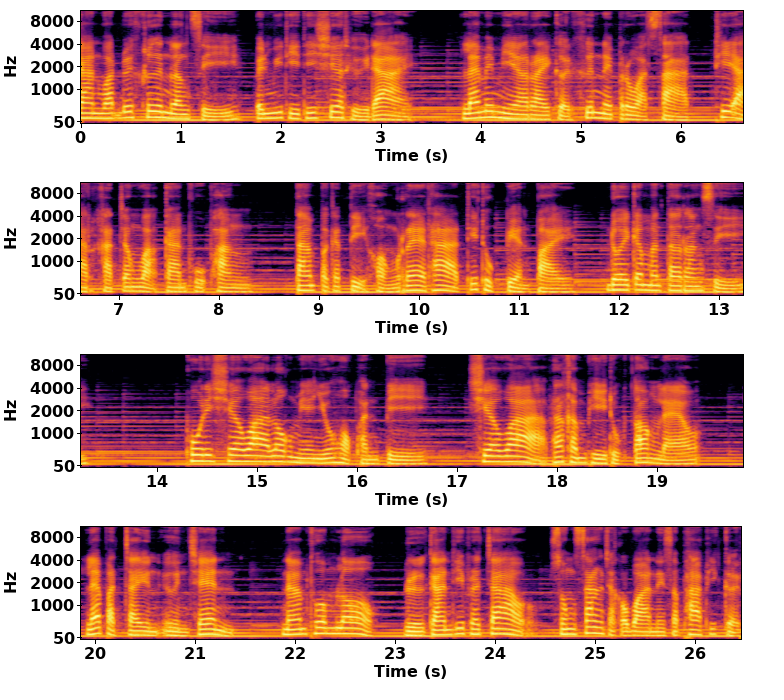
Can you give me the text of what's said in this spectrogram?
การวัดด้วยคลื่นรังสีเป็นวิธีที่เชื่อถือได้ และไม่มีอะไรเกิดขึ้นในประวัติศาสตร์ ที่อาจขัดจังหวะการผุพัง ตามปกติของแร่ธาตุที่ถูกเปลี่ยนไป โดยกัมมันตรังสี ผู้ที่เชื่อว่าโลกมีอายุ 6,000 ปี เชื่อว่าพระคัมภีร์ถูกต้องแล้ว และปัจจัยอื่นๆ เช่น น้ำท่วมโลก หรือการที่พระเจ้าทรงสร้างจักรวาลในสภาพที่เกิด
